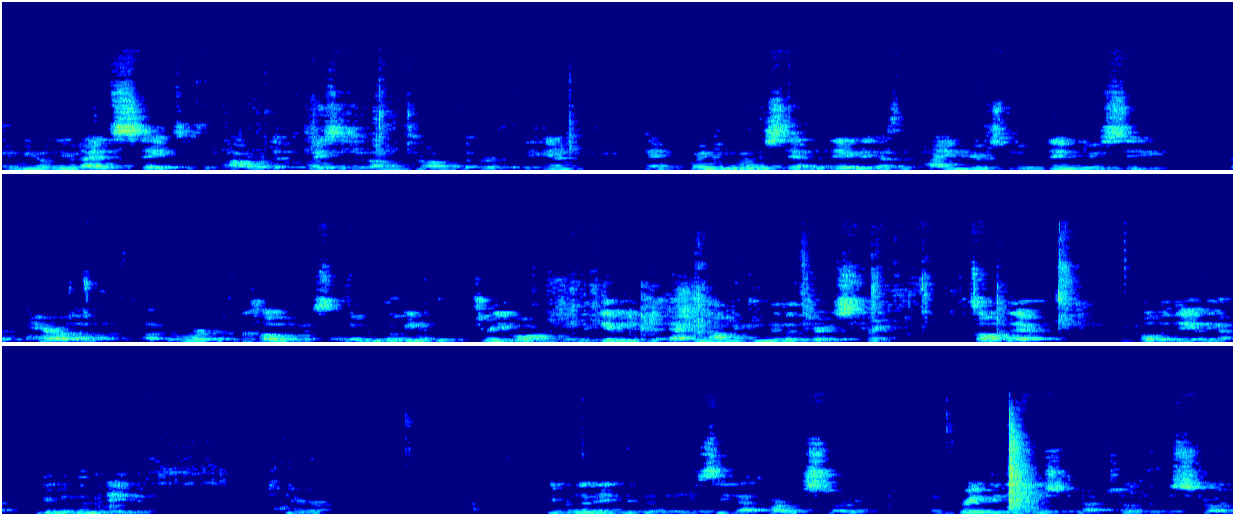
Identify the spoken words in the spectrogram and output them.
And we know the United States is the power that places it on the throne of the earth at the end. And when you understand the daily as the pioneers do, then you see the parallel of the work of Clovis, of the removing of the three horns, of the giving of the economic and military strength. It's all there. You pull the daily up. You've eliminated your You've eliminated the ability to see that part of the story and greatly diminished, if not totally destroyed,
